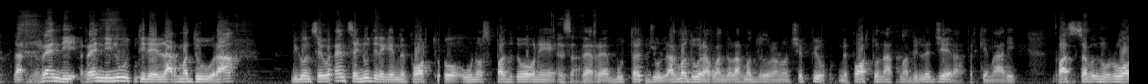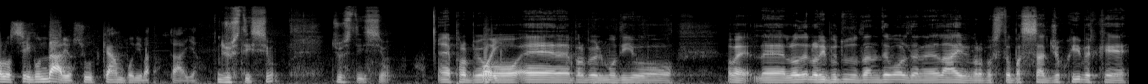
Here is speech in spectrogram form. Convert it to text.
la, rendi, rendi inutile l'armatura di conseguenza è inutile che mi porto uno spadone esatto. per buttare giù l'armatura quando l'armatura non c'è più, mi porto un'arma più leggera perché magari passa in un ruolo secondario sul campo di battaglia. Giustissimo, giustissimo. È proprio, è proprio il motivo... Vabbè, l'ho, l'ho ripetuto tante volte nelle live proprio questo passaggio qui perché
